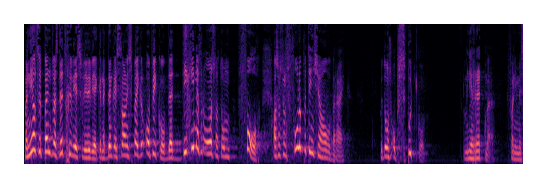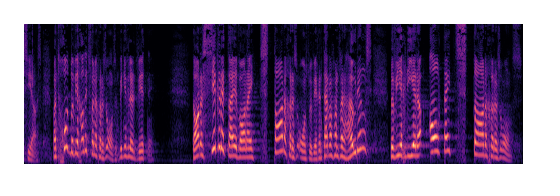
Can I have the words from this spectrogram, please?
Maar Niels se punt was dit gewees verlede week en ek dink hy slaan die spyker op die kop dat diegene van ons wat hom volg, as ons ons volle potensiaal wil bereik, moet ons op spoed kom met die ritme van die Messias. Want God beweeg altyd vinniger as ons. Ek weet nie of julle dit weet nie. Daar is sekere tye waarin hy stadiger as ons beweeg. In terme van verhoudings beweeg die Here altyd stadiger as ons.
